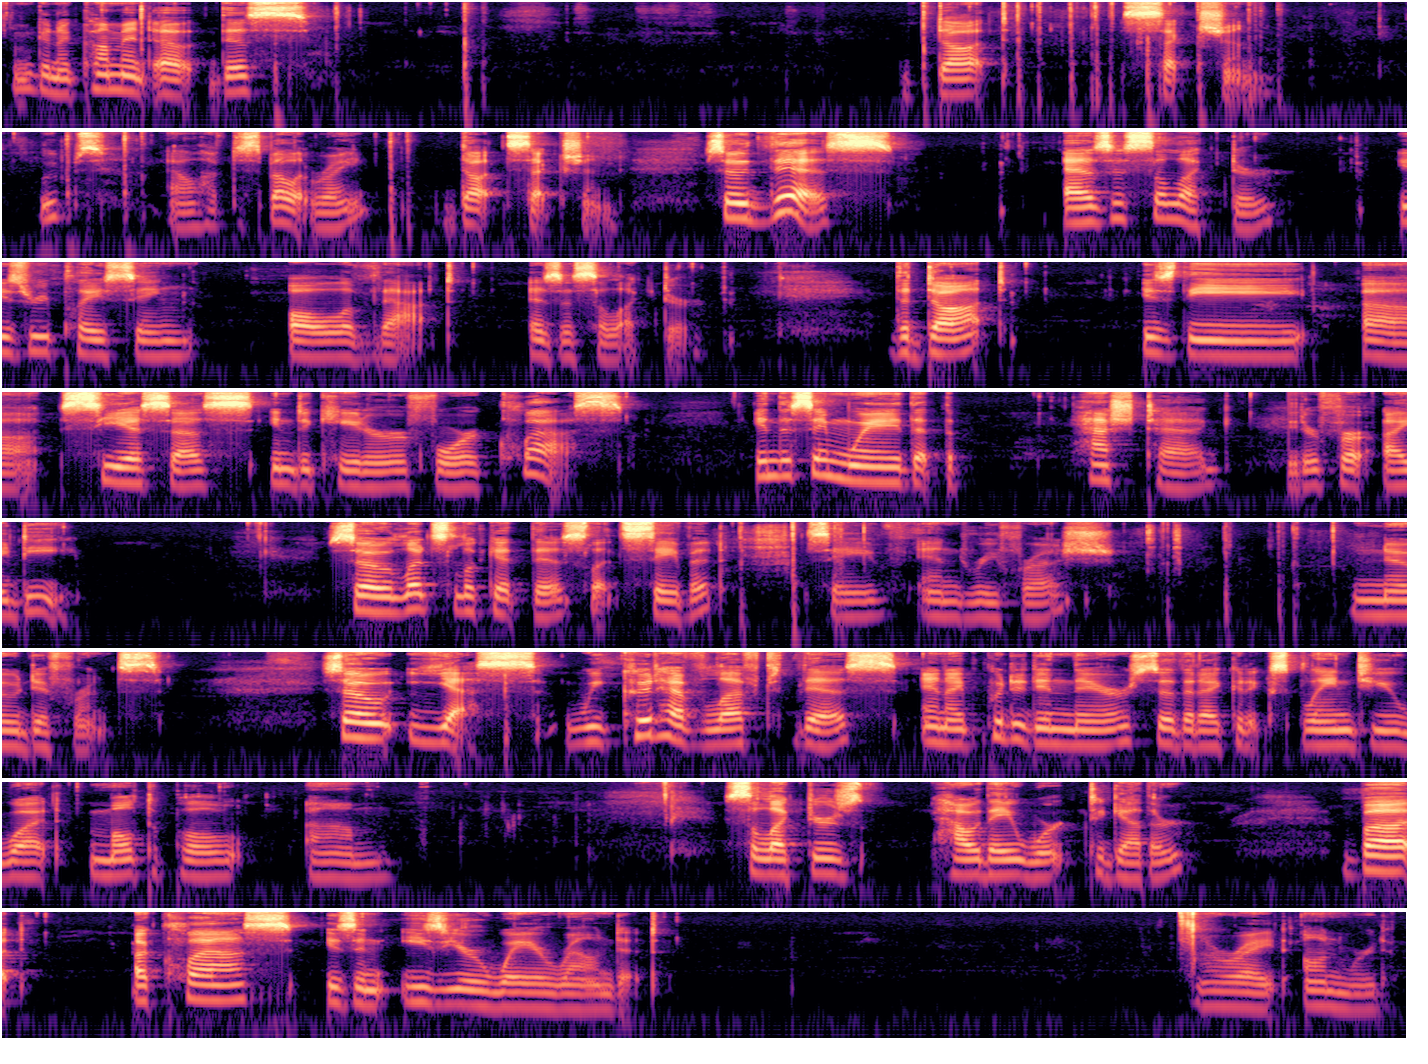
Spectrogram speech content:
I'm going to comment out this dot section. Oops, I'll have to spell it right. Dot section. So this, as a selector, is replacing all of that as a selector. The dot is the uh, CSS indicator for class, in the same way that the hashtag is for ID. So let's look at this. Let's save it. Save and refresh. No difference. So yes, we could have left this, and I put it in there so that I could explain to you what multiple um, selectors, how they work together. But a class is an easier way around it. All right, onward.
